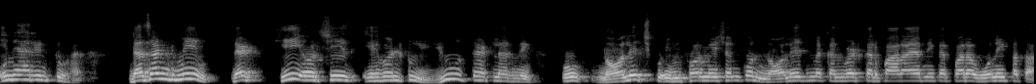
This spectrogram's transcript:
inherent to her doesn't mean that he or she is able to use that learning. वो नॉलेज को इंफॉर्मेशन को नॉलेज में कन्वर्ट कर पा रहा है नहीं कर पा रहा, वो नहीं पता।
